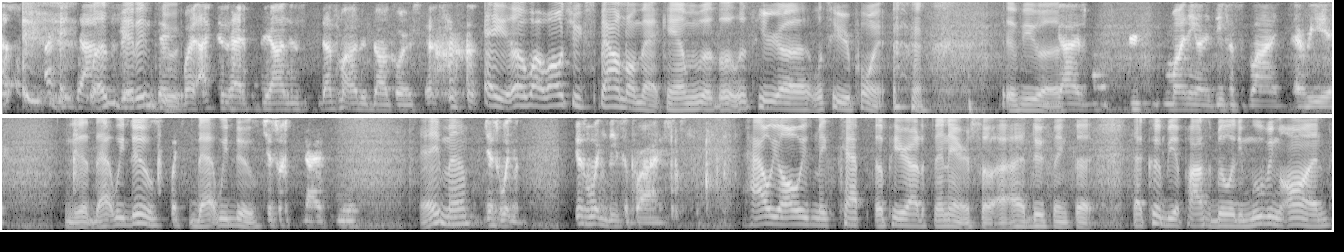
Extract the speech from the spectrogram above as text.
I hate that Let's get into thing, it. But I just had to be honest. That's my other dark horse. Hey, uh, why, why don't you expound on that, Cam? Let, us hear. Uh, let's hear your point. if you, uh, Guys, want money on the defensive line every year. yeah, that we do. That we do. Just what you guys do. Hey, man. Just wouldn't. Just wouldn't be surprised. Howie always makes Cap appear out of thin air, so I, I do think that that could be a possibility. Moving on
